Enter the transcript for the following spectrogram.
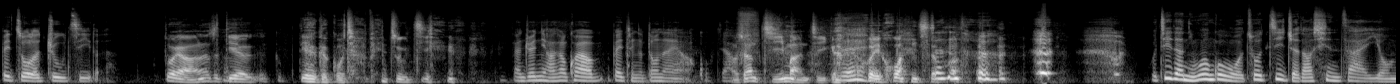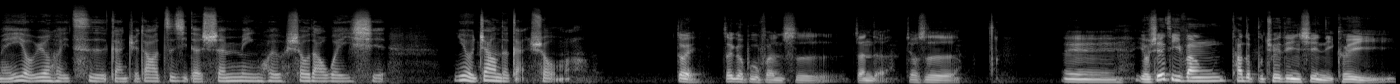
被做了注记了。对啊，那是第二个、嗯、第二个国家被注记，感觉你好像快要被整个东南亚国家，好像挤满几个 会换真的。我记得你问过我，做记者到现在有没有任何一次感觉到自己的生命会受到威胁？你有这样的感受吗？对，这个部分是真的，就是，嗯、呃，有些地方它的不确定性，你可以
